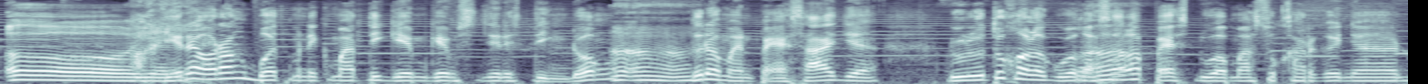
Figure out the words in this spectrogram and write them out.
Oh. iya, Akhirnya iya. orang buat menikmati game-game sejenis dingdong Heeh. itu udah main PS aja. Dulu tuh kalau gua nggak Heeh. salah PS2 masuk harganya 2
